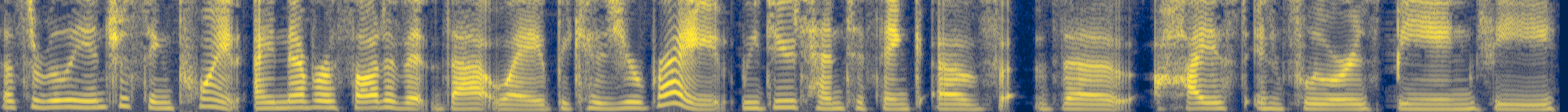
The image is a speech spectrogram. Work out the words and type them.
That's a really interesting point. I never thought of it that way because you're right. We do tend to think of the highest influencers being the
